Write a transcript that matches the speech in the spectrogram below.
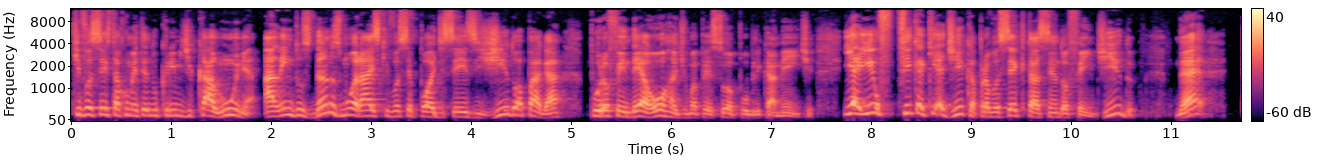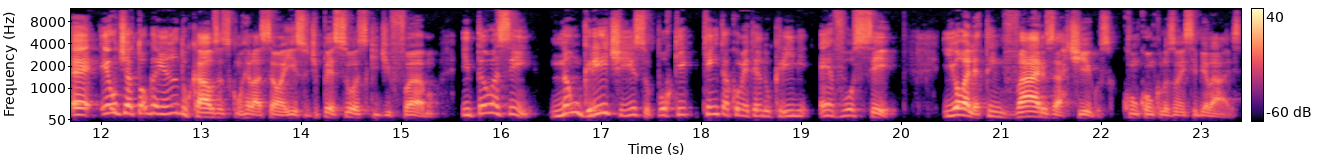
que você está cometendo um crime de calúnia, além dos danos morais que você pode ser exigido a pagar por ofender a honra de uma pessoa publicamente. E aí fica aqui a dica para você que está sendo ofendido, né? É, eu já estou ganhando causas com relação a isso, de pessoas que difamam. Então, assim, não grite isso, porque quem está cometendo o crime é você. E olha, tem vários artigos com conclusões similares.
